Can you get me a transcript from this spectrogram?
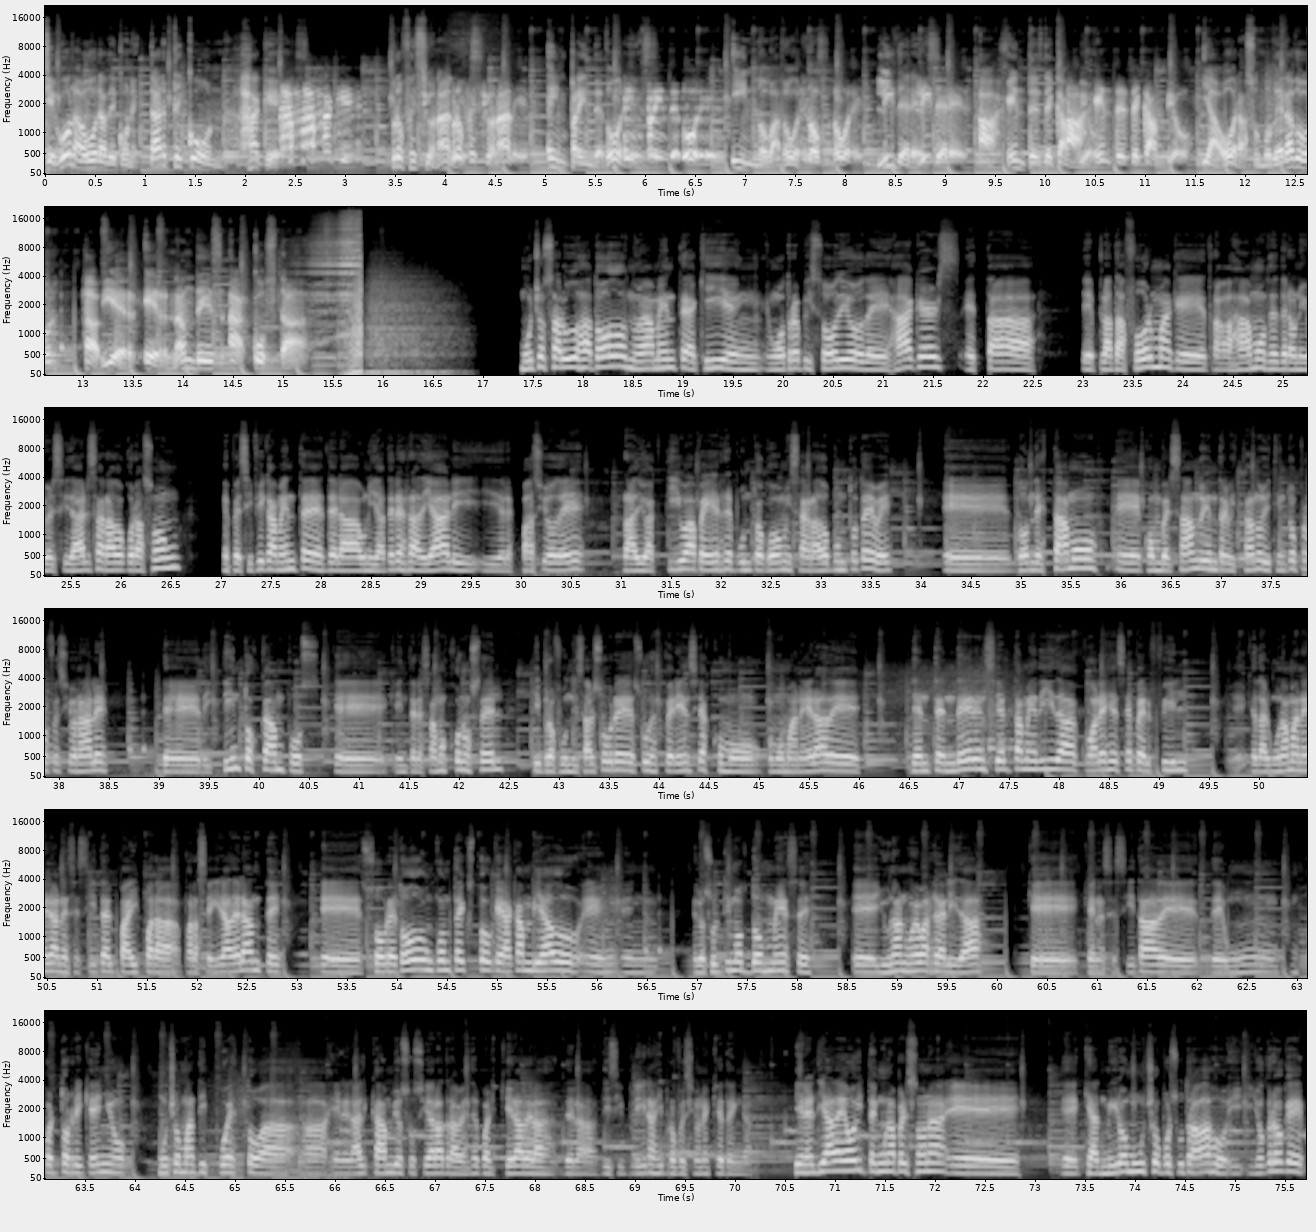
Llegó la hora de conectarte con hackers, profesionales, profesionales, emprendedores, emprendedores, innovadores, innovadores, líderes, líderes, agentes de cambio. agentes de cambio. Y ahora su moderador, Javier Hernández Acosta. Muchos saludos a todos. Nuevamente aquí en, en otro episodio de Hackers, esta eh, plataforma que trabajamos desde la Universidad del Sagrado Corazón, específicamente desde la unidad teleradial y, y el espacio de radioactivapr.com y sagrado.tv, eh, donde estamos eh, conversando y entrevistando distintos profesionales de distintos campos que, que interesamos conocer y profundizar sobre sus experiencias como, como manera de, de entender en cierta medida cuál es ese perfil eh, que de alguna manera necesita el país para, para seguir adelante. Sobre todo un contexto que ha cambiado en- en los últimos dos meses eh, y una nueva realidad que, que necesita de, un, un puertorriqueño mucho más dispuesto a, a generar cambio social a través de cualquiera de las, de las disciplinas y profesiones que tenga. Y en el día de hoy tengo una persona eh, eh, que admiro mucho por su trabajo y, y yo creo que,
